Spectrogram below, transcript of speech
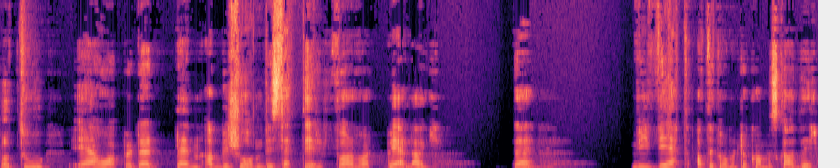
Og to, jeg håper det er den ambisjonen vi setter for vårt B-lag. Vi vet at det kommer til å komme skader,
